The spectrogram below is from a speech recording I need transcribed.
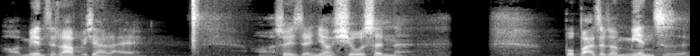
啊，面子拉不下来，啊，所以人要修身呢，不把这个面子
